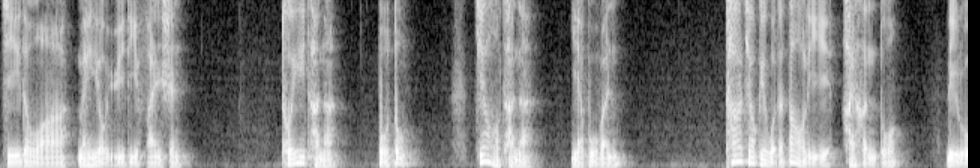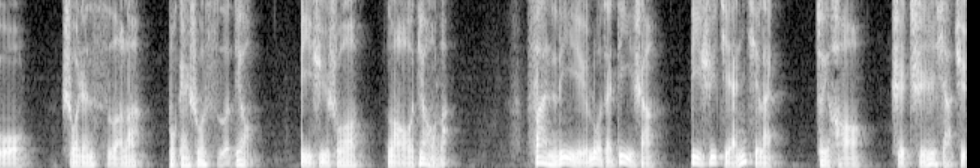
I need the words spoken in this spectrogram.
急得我没有余地翻身。推他呢，不动；叫他呢，也不闻。他教给我的道理还很多，例如说人死了不该说死掉，必须说老掉了；饭粒落在地上必须捡起来，最好是吃下去；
